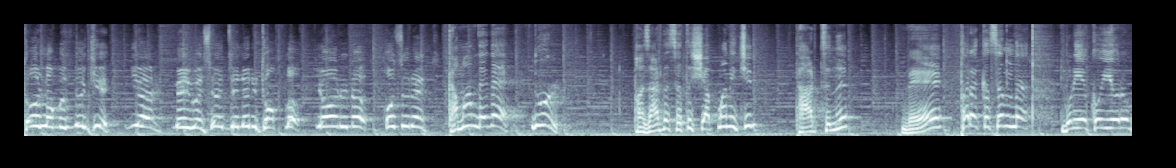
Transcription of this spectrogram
tarlamızdaki yer meyve sebzeleri topla. Yarına hazır et. Tamam dede. Dur. Pazarda satış yapman için tartını ve para kasanı da buraya koyuyorum.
